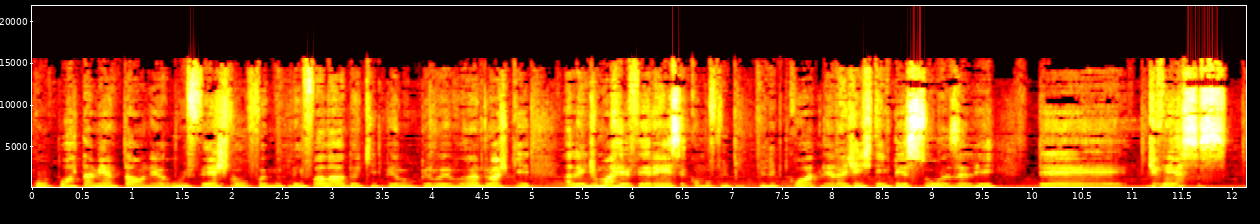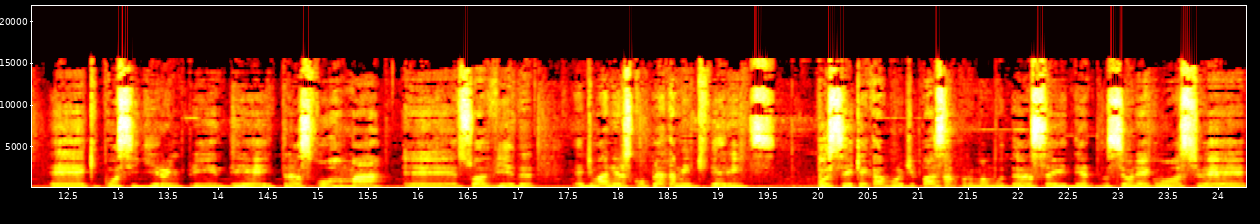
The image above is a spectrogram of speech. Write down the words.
comportamental, né? O festival foi muito bem falado aqui pelo, pelo Evandro. Acho que além de uma referência como o Philip, Kotler, a gente tem pessoas ali é, diversas é, que conseguiram empreender e transformar é, sua vida é, de maneiras completamente diferentes. Você que acabou de passar por uma mudança aí dentro do seu negócio, é,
